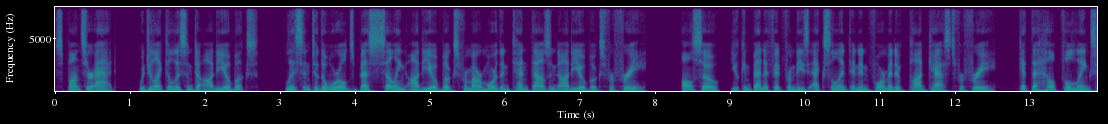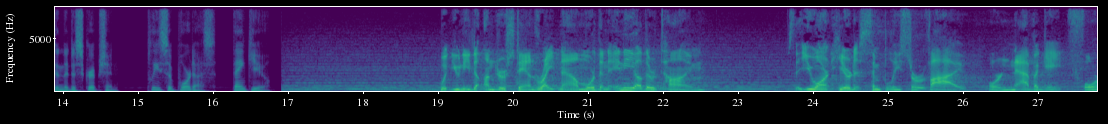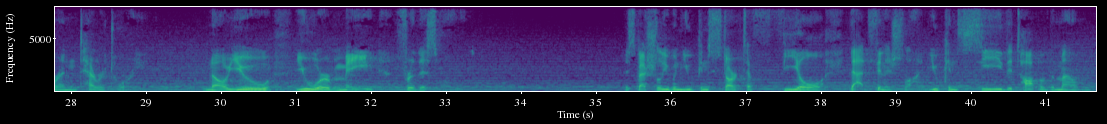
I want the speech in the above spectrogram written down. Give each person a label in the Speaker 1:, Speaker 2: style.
Speaker 1: Sponsor ad. Would you like to listen to audiobooks? Listen to the world's best-selling audiobooks from our more than 10,000 audiobooks for free. Also, you can benefit from these excellent and informative podcasts for free. Get the helpful links in the description. Please support us. Thank you.
Speaker 2: What you need to understand right now, more than any other time, is that you aren't here to simply survive or navigate foreign territory. No, you you were made for this moment. Especially when you can start to feel that finish line. You can see the top of the mountain.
